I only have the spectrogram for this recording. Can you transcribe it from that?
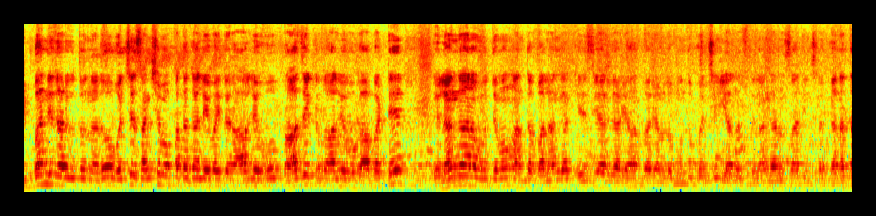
ఇబ్బంది జరుగుతున్నదో వచ్చే సంక్షేమ పథకాలు ఏవైతే రాలేవో ప్రాజెక్టు రాలేవు కాబట్టే తెలంగాణ ఉద్యమం అంత బలంగా కేసీఆర్ గారి ఆధ్వర్యంలో ముందుకొచ్చి ఇలా తెలంగాణ సాధించిన ఘనత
